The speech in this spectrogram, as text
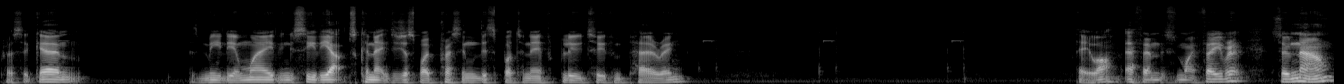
Press again, as medium wave. You can see the app's connected just by pressing this button here for Bluetooth and pairing. There you are, FM, this is my favourite. So now,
